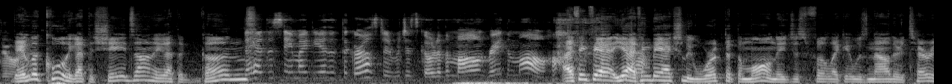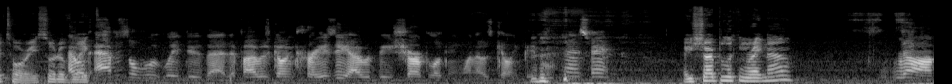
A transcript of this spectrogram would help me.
doing They look cool. They got the shades on. They got the guns. They had the same idea that the girls did, which is go to the mall and raid the mall. I think they, yeah, I think they actually worked at the mall, and they just felt like it was now their territory, sort of I like. would absolutely do that. If I was going crazy, I would be sharp looking when I was killing people. That's right. Are you sharp looking right now? no, I'm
